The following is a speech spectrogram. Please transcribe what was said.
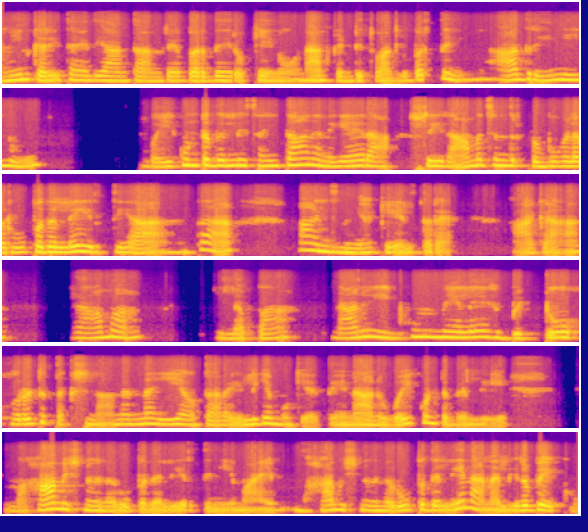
ನೀನ್ ಕರಿತಾ ಇದೀಯಾ ಅಂತ ಅಂದ್ರೆ ಬರ್ದೇ ಇರೋಕೇನು, ನಾನ್ ಖಂಡಿತವಾಗ್ಲೂ ಬರ್ತೀನಿ. ಆದ್ರೆ ನೀನು ವೈಕುಂಠದಲ್ಲಿ ಸಹಿತ ನನಗೆ ರಾ, ಶ್ರೀ ರಾಮಚಂದ್ರ ಪ್ರಭುಗಳ ರೂಪದಲ್ಲೇ ಇರ್ತೀಯಾ ಅಂತ ಆಂಜನೇಯ ಕೇಳ್ತಾರೆ. ಆಗ ರಾಮ, ಇಲ್ಲಪ್ಪ, ನಾನು ಈ ಭೂಮಿ ಮೇಲೆ ಬಿಟ್ಟು ಹೊರಟ ತಕ್ಷಣ ನನ್ನ ಈ ಅವತಾರ ಎಲ್ಲಿಗೆ ಮುಗಿಯತ್ತೆ? ನಾನು ವೈಕುಂಠದಲ್ಲಿ ಮಹಾವಿಷ್ಣುವಿನ ರೂಪದಲ್ಲಿ ಇರ್ತೀನಿ, ಮಾಯ ಮಹಾವಿಷ್ಣುವಿನ ರೂಪದಲ್ಲೇ ನಾನು ಅಲ್ಲಿ ಇರಬೇಕು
